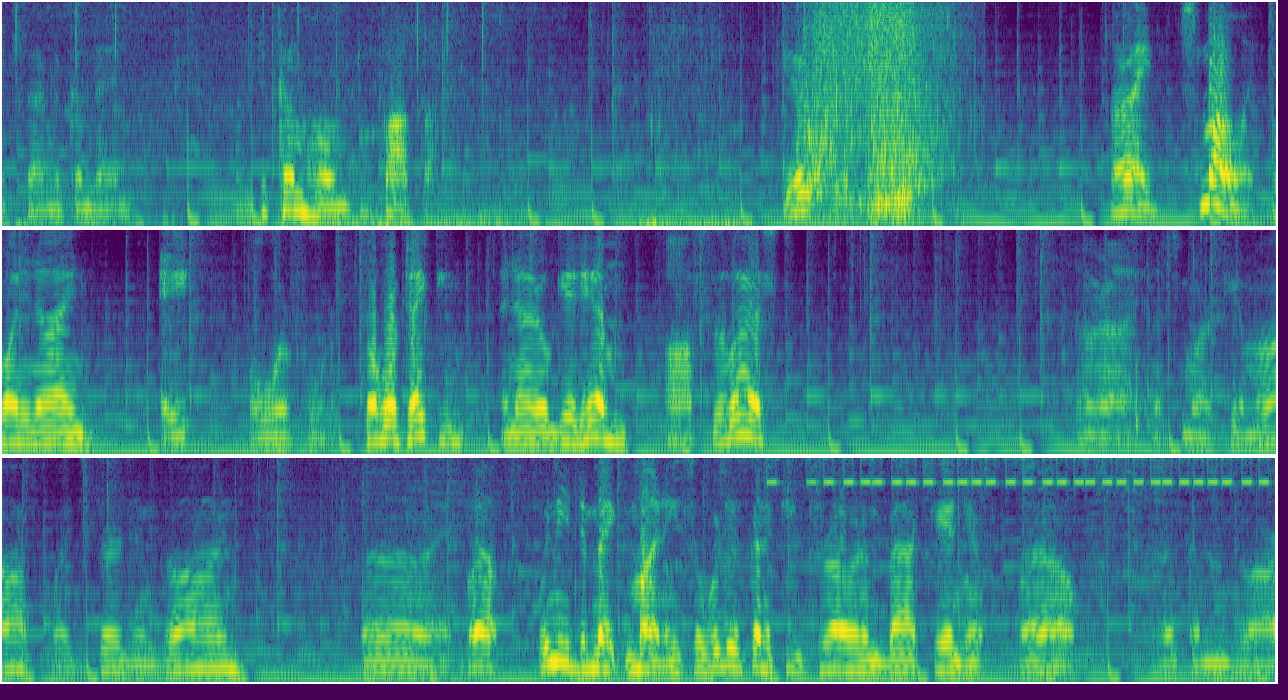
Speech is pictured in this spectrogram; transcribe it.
It's time to come in. Time to come home to Papa. You. All right, small one, 29844. But we'll take him, and that'll get him off the list. All right, let's mark him off. White sturgeon gone. Alright, well, we need to make money, so we're just going to keep throwing them back in here. Well, there comes our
